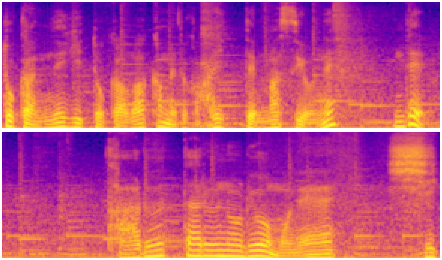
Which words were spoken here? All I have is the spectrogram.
とかネギとかわかめとか入ってますよね。でタルタルの量もねしっ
